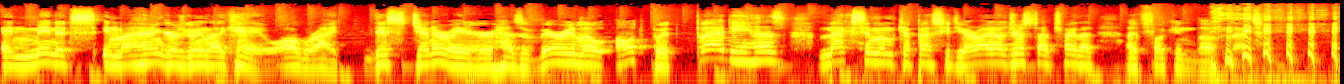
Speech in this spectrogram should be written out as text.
and minutes in my hangars going like hey all right this generator has a very low output but it has maximum capacity all right i'll just i'll try that i fucking love that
